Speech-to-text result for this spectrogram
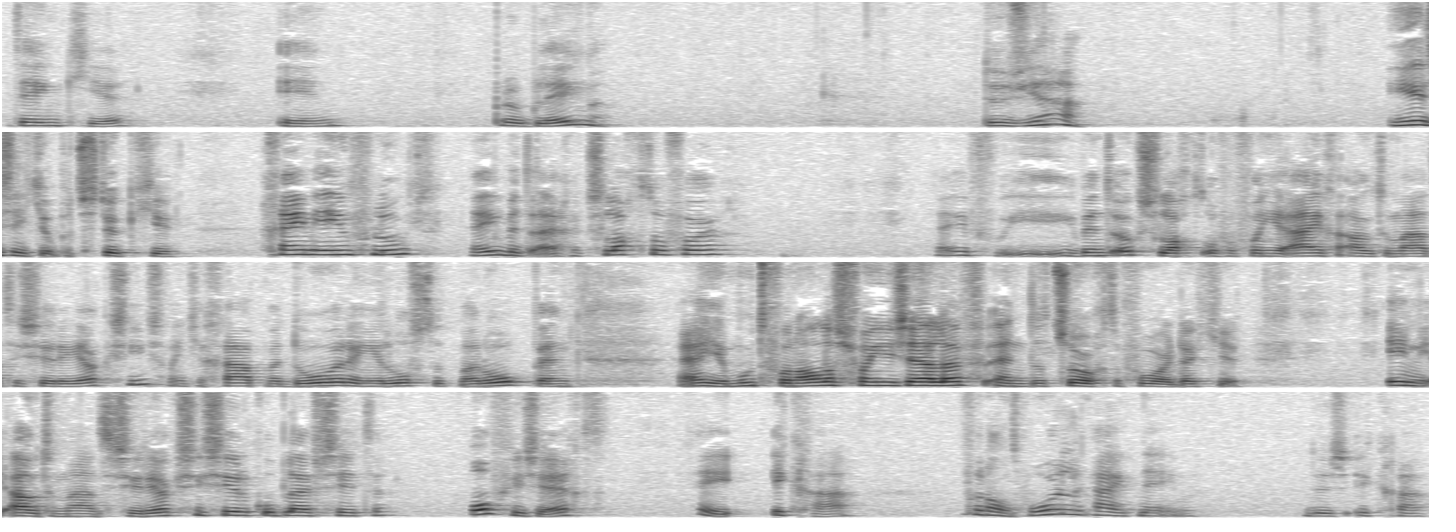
denk je in problemen. Dus ja, hier zit je op het stukje geen invloed. je bent eigenlijk slachtoffer. je bent ook slachtoffer van je eigen automatische reacties. Want je gaat maar door en je lost het maar op. En je moet van alles van jezelf. En dat zorgt ervoor dat je in die automatische reactiecirkel blijft zitten. Of je zegt, hey, ik ga verantwoordelijkheid nemen. Dus ik ga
